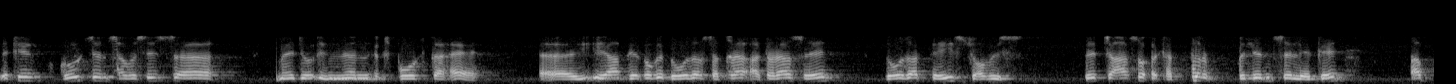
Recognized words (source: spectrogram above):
देखिए गुड्स एंड सर्विसेज़ में जो इंडियन एक्सपोर्ट का है ये आप देखोगे 2017-18 से 2023-24 से 478 बिलियन से लेके अब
